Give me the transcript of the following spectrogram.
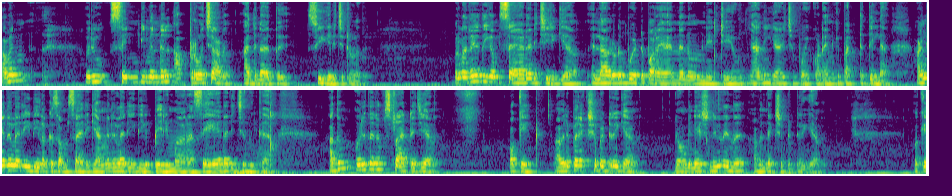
അവൻ ഒരു സെന്റിമെന്റൽ അപ്രോച്ചാണ് അതിനകത്ത് സ്വീകരിച്ചിട്ടുള്ളത്. വളരെയധികം സാഡ് അടിച്ചിരിക്കുക. എല്ലാവരോടും പോയിട്ട് പറയാൻ എന്നെ നോമിനേറ്റ് ചെയ്യൂ. ഞാൻ ഈ ആഴ്ച പോയിക്കോട്ടെ എനിക്ക് പറ്റത്തില്ല. അങ്ങനെയുള്ള രീതിയിലൊക്കെ സംസാരിക്കുക അങ്ങനെയുള്ള രീതിയിൽ പെരുമാറുക സാഡ് അടിച്ച് നിൽക്കുക. അതും ഒരു തരം സ്ട്രാറ്റജിയാണ് ഓക്കെ അവനിപ്പോൾ രക്ഷപ്പെട്ടിരിക്കുകയാണ്. നോമിനേഷനിൽ നിന്ന് അവൻ രക്ഷപ്പെട്ടിരിക്കുകയാണ്. ഓക്കെ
